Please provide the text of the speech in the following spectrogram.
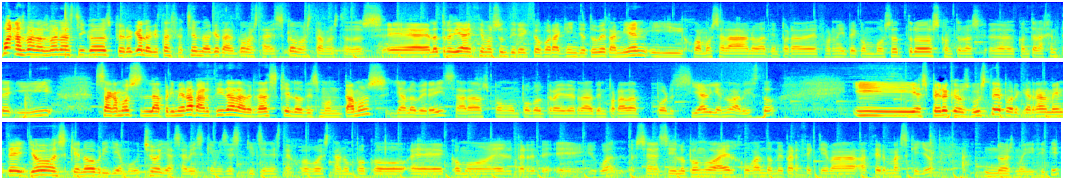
Buenas, buenas, buenas chicos, pero ¿qué es lo que estáis haciendo? ¿Qué tal? ¿Cómo estáis? ¿Cómo estamos todos? Eh, el otro día hicimos un directo por aquí en YouTube también y jugamos a la nueva temporada de Fortnite con vosotros, con, todos eh, con toda la gente y sacamos la primera partida, la verdad es que lo desmontamos, ya lo veréis, ahora os pongo un poco el tráiler de la temporada por si alguien no lo ha visto. Y espero que os guste porque realmente yo es que no brillé mucho, ya sabéis que mis skills en este juego están un poco eh, como el perrete, eh, igual, o sea, si lo pongo a él jugando me parece que va a hacer más que yo, no es muy difícil.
